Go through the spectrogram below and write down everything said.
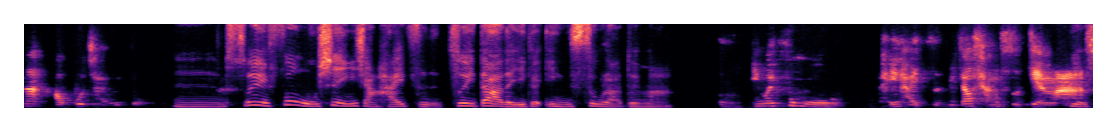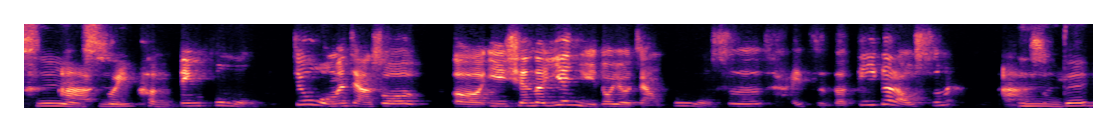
那 output 不才会多。嗯，所以父母是影响孩子最大的一个因素啦，对吗？嗯，因为父母陪孩子比较长时间嘛，也是也是，所以肯定父母就我们讲说，呃，以前的谚语都有讲，父母是孩子的第一个老师嘛。啊，嗯，对。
